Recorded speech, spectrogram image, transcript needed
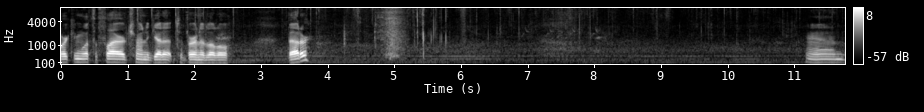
working with the fire, trying to get it to burn a little better. And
